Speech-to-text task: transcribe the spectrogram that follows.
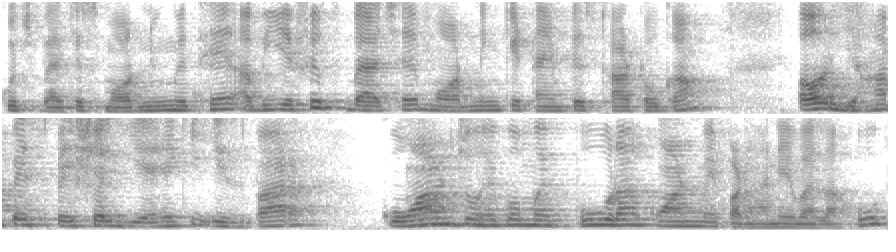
कुछ बैचेस मॉर्निंग में थे। अभी ये फिफ्थ बैच है मॉर्निंग के टाइम पे स्टार्ट होगा। और यहाँ पे स्पेशल ये है कि इस बार क्वांट जो है वो मैं पूरा क्वांट में पढ़ाने वाला हूँ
